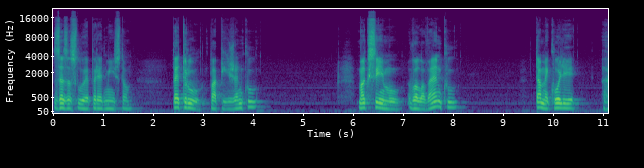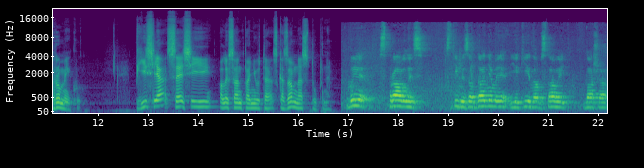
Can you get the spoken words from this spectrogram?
за заслуги перед містом Петру Папіженку, Максиму Воловенку та Миколі Громику. Після сесії Олександр Панюта сказав наступне. Ми справились з тими завданнями, які нам ставить наша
